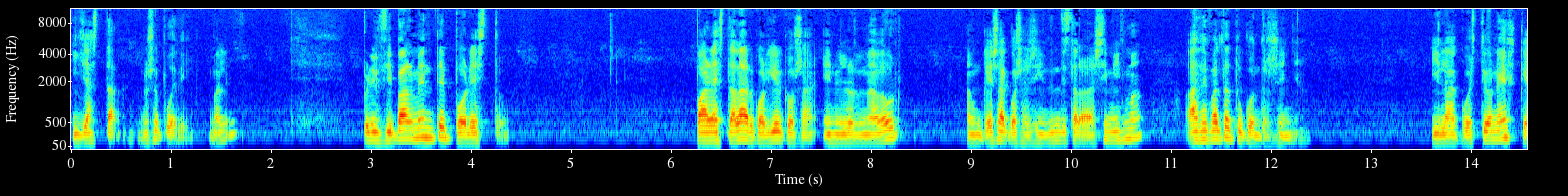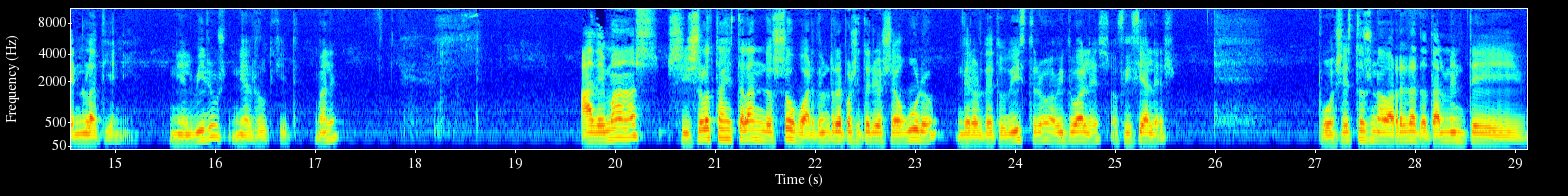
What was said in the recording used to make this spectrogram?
y ya está, no se puede, ¿vale? Principalmente por esto, para instalar cualquier cosa en el ordenador, aunque esa cosa se intente instalar a sí misma, hace falta tu contraseña. Y la cuestión es que no la tiene, ni el virus ni el rootkit, ¿vale? Además, si solo estás instalando software de un repositorio seguro, de los de tu distro habituales, oficiales, pues esto es una barrera totalmente,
